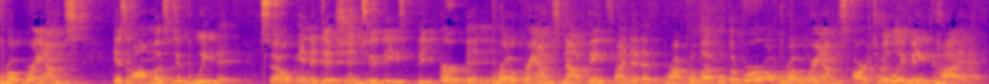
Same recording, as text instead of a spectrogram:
programs is almost depleted. So in addition to these, the urban programs not being funded at the proper level, the rural programs are totally being cut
